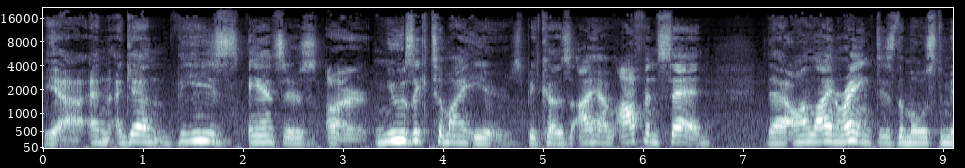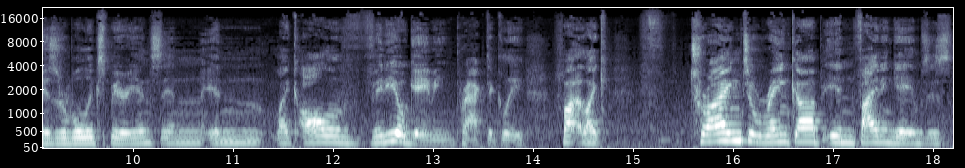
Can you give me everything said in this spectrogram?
Yeah, and again, these answers are music to my ears because I have often said that online ranked is the most miserable experience in in like all of video gaming practically. Fi- like f- trying to rank up in fighting games is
